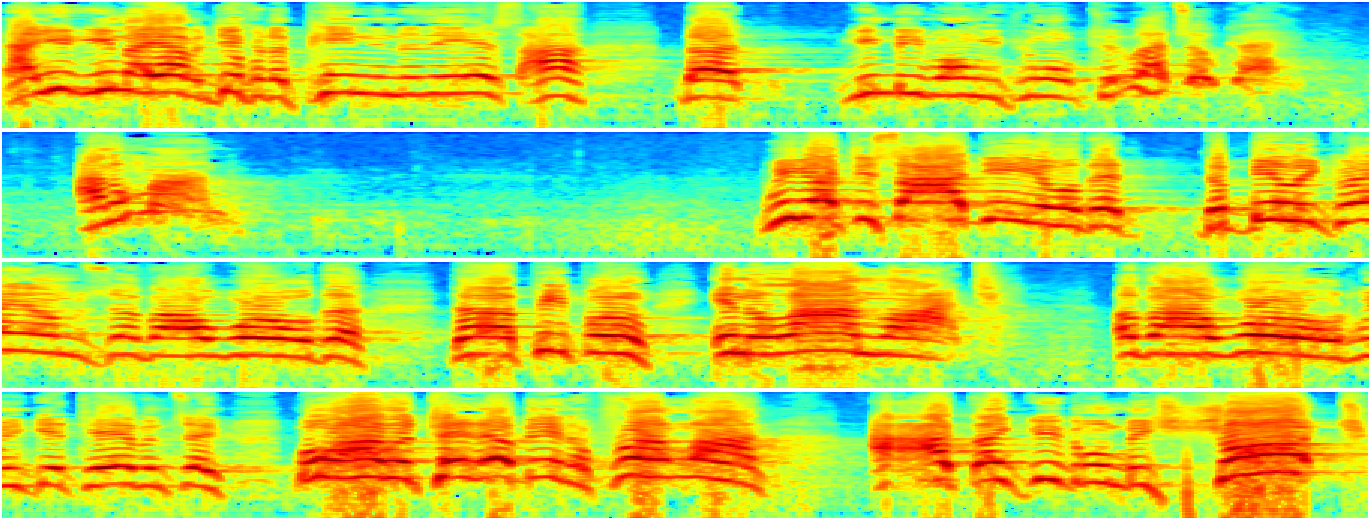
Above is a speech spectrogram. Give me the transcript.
Now, you, you may have a different opinion to this, I, but you can be wrong if you want to. That's okay. I don't mind. We got this ideal that the Billy Grahams of our world, the, the people in the limelight, of our world, we get to heaven and say, Boy, I would tell you, they'll be in the front line. I, I think you're going to be shocked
